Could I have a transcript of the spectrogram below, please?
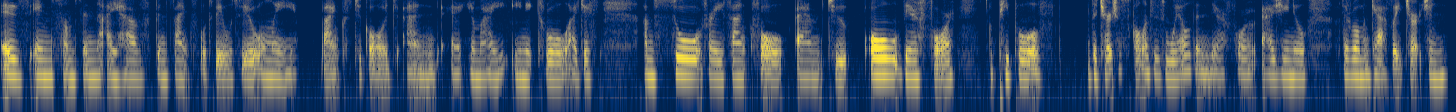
is um, something that I have been thankful to be able to do. Only thanks to God and uh, you know my unique role. I just I'm so very thankful um to all therefore people of the Church of Scotland as well then therefore as you know of the Roman Catholic Church and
